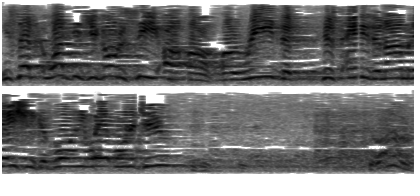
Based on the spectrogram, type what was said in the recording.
He said, What did you go to see? A, a, a reed that just any denomination could blow any way it wanted to? oh,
